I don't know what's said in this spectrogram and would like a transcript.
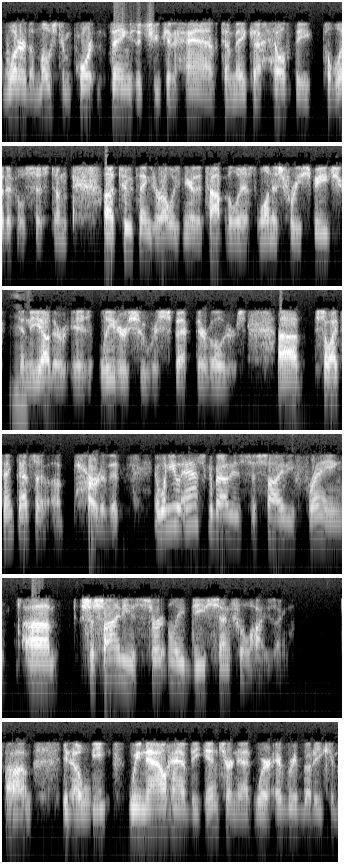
what are the most important things that you can have to make a healthy political system, uh, two things are always near the top of the list. One is free speech, mm. and the other is leaders who respect their voters. Uh, so I think that's a, a part of it. And when you ask about is society fraying, um, society is certainly decentralizing. Um, you know, we we now have the internet where everybody can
